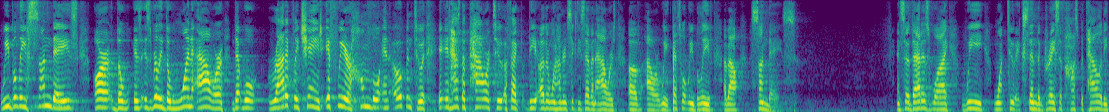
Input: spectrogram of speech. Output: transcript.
We believe Sundays are the, is, is really the one hour that will radically change if we are humble and open to it. It, it has the power to affect the other 167 hours of our week. That's what we believe about Sundays. And so that is why we want to extend the grace of hospitality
